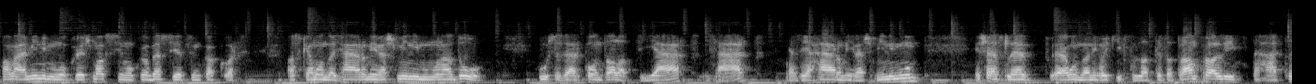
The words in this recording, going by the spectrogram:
Ha már minimumokról és maximumokról beszéltünk, akkor azt kell mondani, hogy három éves minimumon adó 20 ezer pont alatt járt, zárt, ez egy három éves minimum, és ezt lehet elmondani, hogy kifulladt ez a Trump rally, tehát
